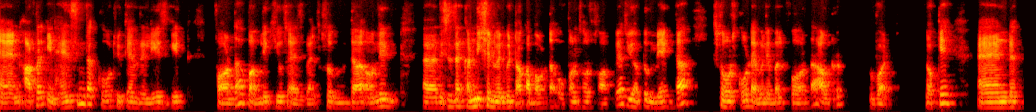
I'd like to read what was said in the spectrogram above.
and after enhancing the code, you can release it for the public use as well. So the only, uh, this is the condition when we talk about the open source software, you have to make the source code available for the outer world. Okay. And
